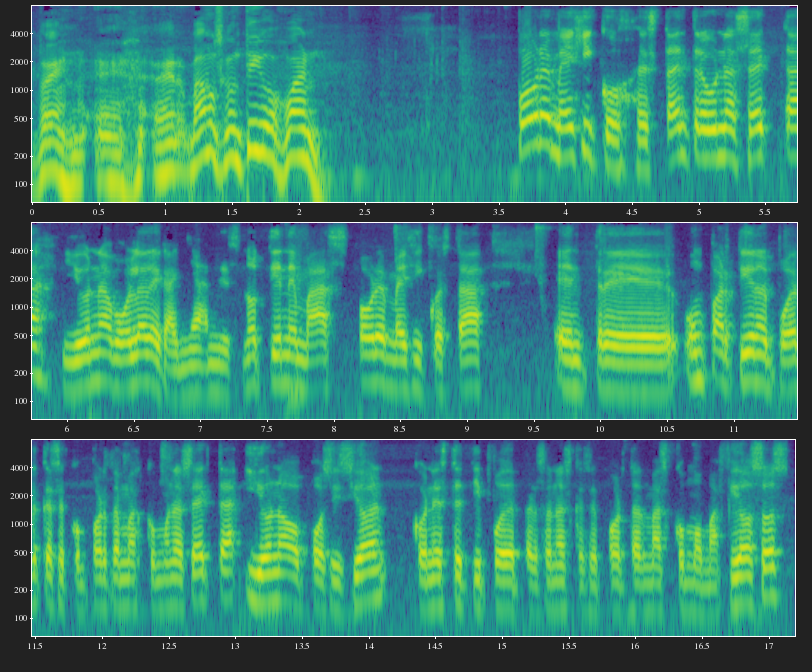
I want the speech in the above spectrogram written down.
Bueno, eh, a ver, vamos contigo, Juan. Pobre México, está entre una secta y una bola de gañanes, no tiene más. Pobre México está entre un partido en el poder que se comporta más como una secta y una oposición con este tipo de personas que se portan más como mafiosos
